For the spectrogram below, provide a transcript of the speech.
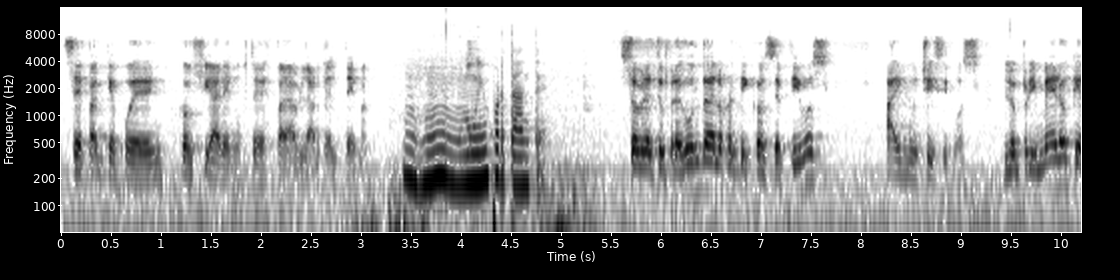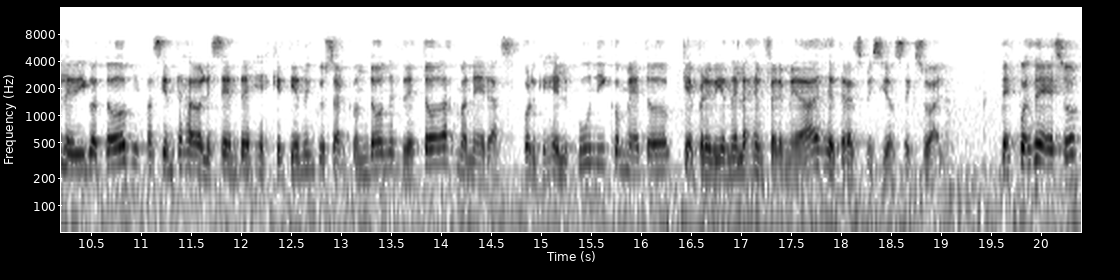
sepan que pueden confiar en ustedes para hablar del tema. muy importante. Sobre tu pregunta de los anticonceptivos, hay muchísimos. Lo primero que le digo a todos mis pacientes adolescentes es que tienen que usar condones de todas maneras porque es el único método que previene las enfermedades de transmisión sexual. Después de eso,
